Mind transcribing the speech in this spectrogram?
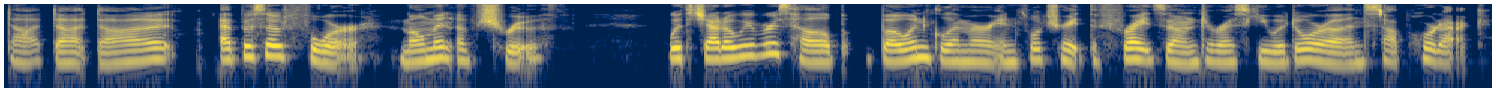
Dot dot dot. Episode 4 Moment of Truth. With Shadow Weaver's help, Bow and Glimmer infiltrate the Fright Zone to rescue Adora and stop Hordak.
